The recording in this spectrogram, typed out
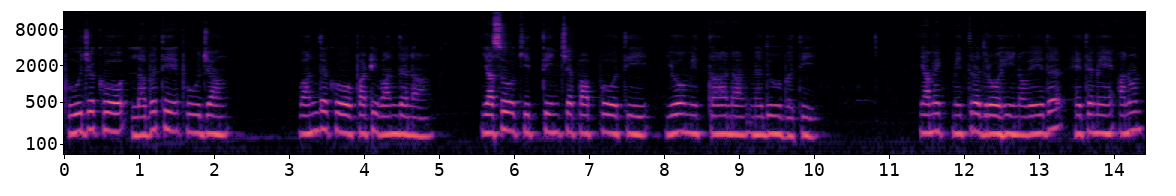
පූජකෝ ලබතේ පූජං වන්දකෝ පටිවන්දනං යසෝ කිත්තිංච පප්පෝති යෝ මිත්තානං නදූපති යමෙක් මිත්‍ර ද්‍රෝහී නොවේද හෙතෙමේ අනුන්ට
